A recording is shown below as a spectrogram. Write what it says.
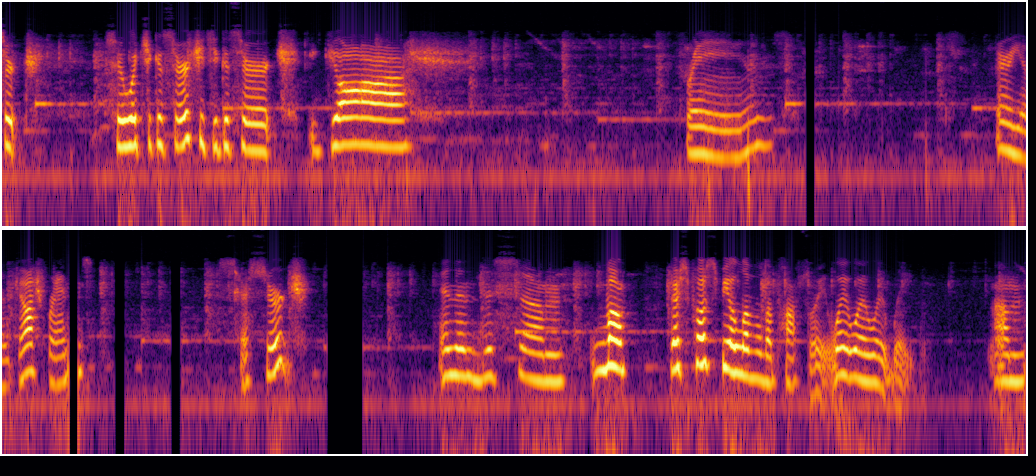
search. So what you can search is you can search Josh friends. There you go, Josh friends. Search. And then this, um, well, there's supposed to be a level up possibly. Wait, wait, wait, wait. Um,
